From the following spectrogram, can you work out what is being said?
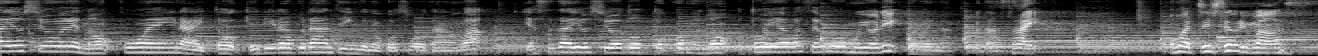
田義雄への講演依頼とゲリラブランディングのご相談は安田義雄 .com のお問い合わせフォームよりご連絡ください。お待ちしております。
